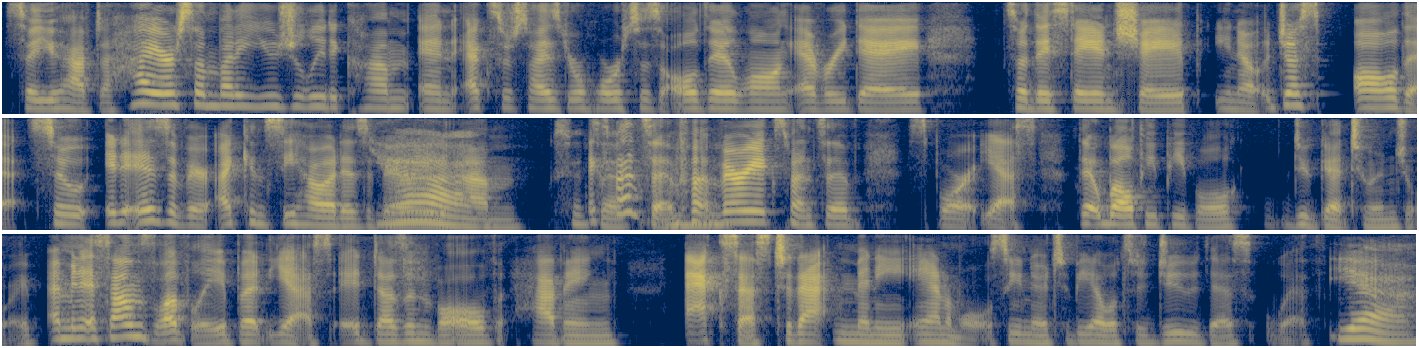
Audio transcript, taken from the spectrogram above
so you have to hire somebody usually to come and exercise your horses all day long every day so they stay in shape you know just all that so it is a very i can see how it is a very yeah, um, expensive, mm-hmm. a very expensive sport yes that wealthy people do get to enjoy i mean it sounds lovely but yes it does involve having access to that many animals, you know, to be able to do this with. Yeah.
